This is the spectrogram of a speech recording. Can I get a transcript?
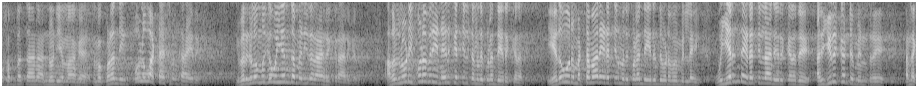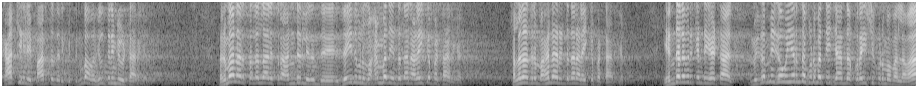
முகப்பத்தான அந்நுண்ணியமாக நம்ம குழந்தை இவ்வளவு அட்டாச்மெண்ட் ஆயிருக்கு. இவர்களும் மிக உயர்ந்த மனிதராக இருக்கிறார்கள். அவர்களோடு இவ்வளவு பெரிய நெருக்கத்தில் தனது குழந்தை இருக்கிறது. ஏதோ ஒரு மட்டமான இடத்தில் நமது குழந்தை இருந்து விடவும் இல்லை. உயர்ந்த இடத்தில் தான் இருக்கிறது. அது இருக்கட்டும் என்று அந்த காட்சிகளை பார்த்ததற்கு பின்பு அவர்கள் திரும்பி விட்டார்கள். பெருமானார் சல்லல்லா அலிஸ்லாம் அன்றில் இருந்து ஜெய்துபின் முகமது என்று தான் அழைக்கப்பட்டார்கள். சல்லதாசன் மகனார் என்று தான் அழைக்கப்பட்டார்கள். எந்த அளவிற்கு என்று கேட்டால் மிக மிக உயர்ந்த குடும்பத்தை சார்ந்த குறைஷி குடும்பம் அல்லவா?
